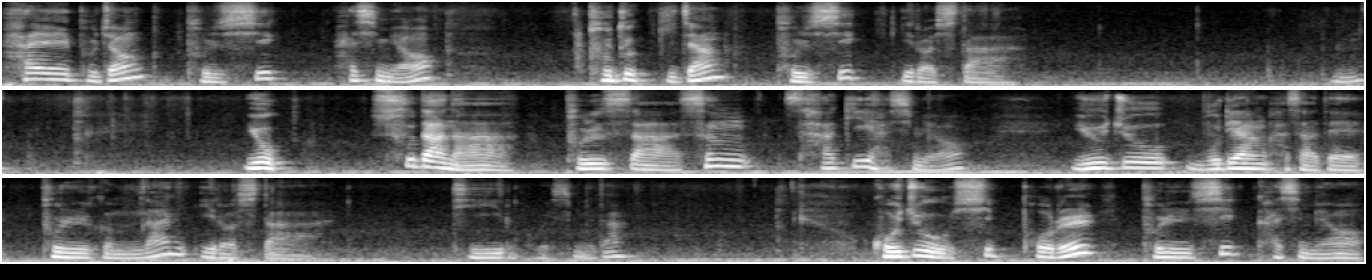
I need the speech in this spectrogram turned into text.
할부정 불식하시며 부득기장 불식 이러시다. 음. 육 수다나 불사 승 사기하시며 유주 무량하사대 불금난 이러시다. D로 보겠습니다. 고주 시포를 불식하시며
